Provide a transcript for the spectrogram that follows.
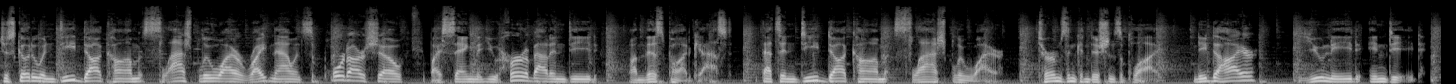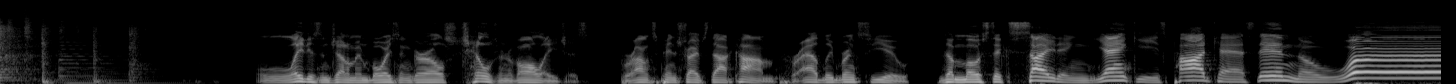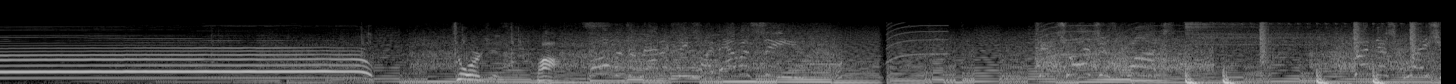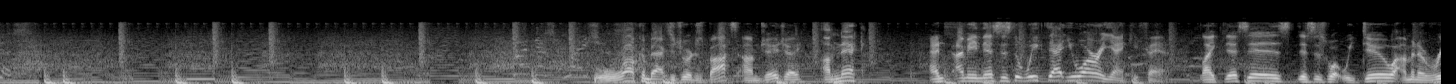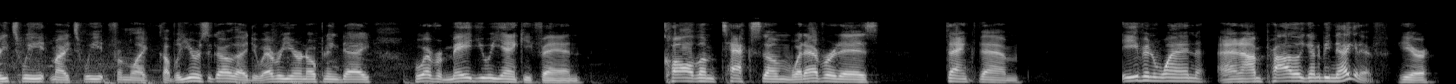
Just go to Indeed.com slash BlueWire right now and support our show by saying that you heard about Indeed on this podcast. That's Indeed.com slash BlueWire. Terms and conditions apply. Need to hire? You need Indeed. Ladies and gentlemen, boys and girls, children of all ages, BronxPinstripes.com proudly brings to you the most exciting Yankees podcast in the world. George's Box. All the dramatic things I've ever seen. To George's box. Goodness gracious. Goodness gracious. Welcome back to George's Box. I'm JJ. I'm Nick. And I mean, this is the week that you are a Yankee fan. Like this is this is what we do. I'm gonna retweet my tweet from like a couple years ago that I do every year on opening day. Whoever made you a Yankee fan, call them, text them, whatever it is, thank them. Even when, and I'm probably gonna be negative here,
